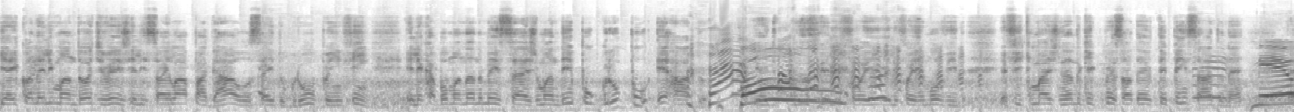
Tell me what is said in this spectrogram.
E aí quando ele mandou, de vez ele só ir lá apagar ou sair do grupo, enfim, ele acabou mandando mensagem, mandei pro grupo errado. E aí, ele foi, ele foi removido. Eu fico imaginando o que, que o pessoal deve ter pensado, né? Meu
